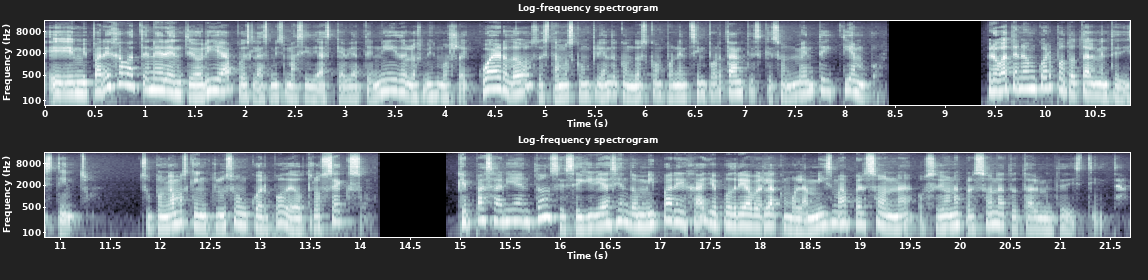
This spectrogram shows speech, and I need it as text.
Eh, mi pareja va a tener en teoría pues las mismas ideas que había tenido, los mismos recuerdos, estamos cumpliendo con dos componentes importantes que son mente y tiempo, pero va a tener un cuerpo totalmente distinto. Supongamos que incluso un cuerpo de otro sexo. ¿Qué pasaría entonces? ¿Seguiría siendo mi pareja? Yo podría verla como la misma persona o sería una persona totalmente distinta.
